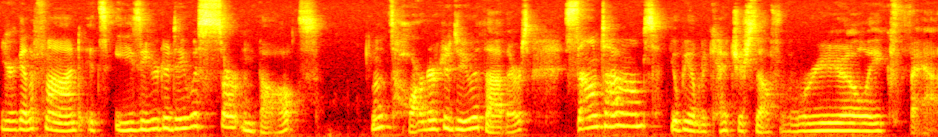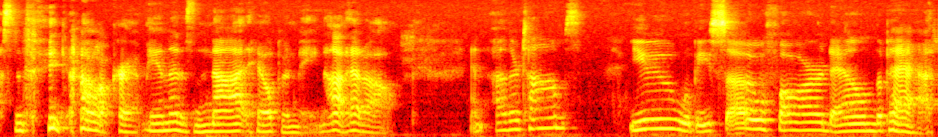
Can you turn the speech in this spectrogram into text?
you're going to find it's easier to do with certain thoughts. It's harder to do with others. Sometimes you'll be able to catch yourself really fast and think, oh crap, man, that is not helping me, not at all. And other times, you will be so far down the path,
